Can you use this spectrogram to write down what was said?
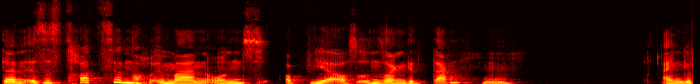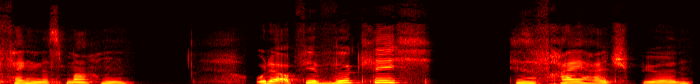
dann ist es trotzdem noch immer an uns, ob wir aus unseren Gedanken ein Gefängnis machen oder ob wir wirklich diese Freiheit spüren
